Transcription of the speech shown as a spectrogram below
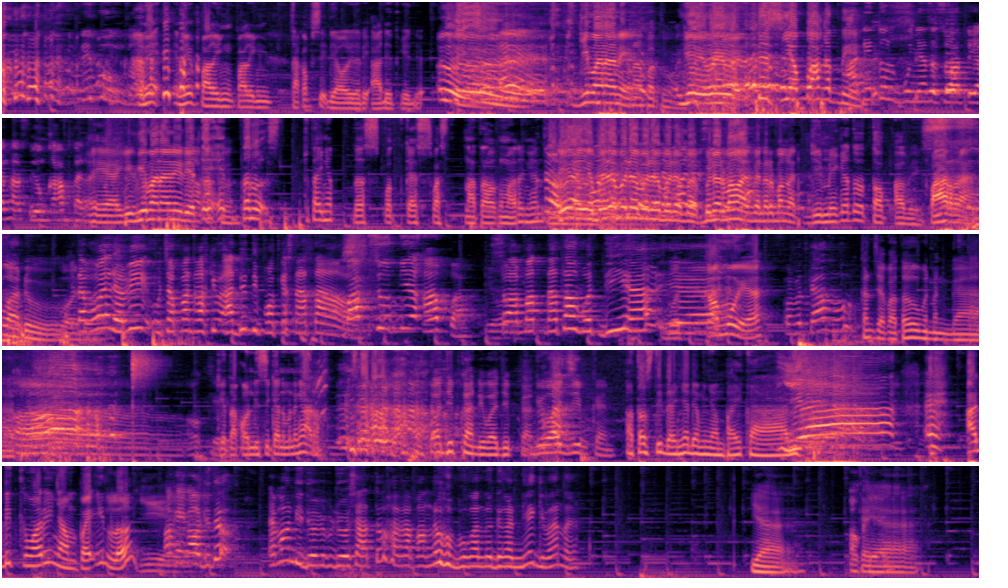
dibungkam Ini ini paling paling cakep sih diawali dari Adit kayaknya. Uh, Gimana nih? Kenapa tuh? Gimana? Dia siap banget nih. Adi tuh punya sesuatu yang harus diungkapkan Iya, gi- gimana nih dia? Eh, eh, terus kita ingat das podcast pas Natal kemarin kan? Iya, iya, benar benar benar benar benar benar banget, benar banget. Gimmicknya tuh top abis. Parah. Waduh. Kita mulai dari ucapan terakhir Adit di podcast Natal. maksudnya apa Selamat Natal buat dia. Iya. Kamu ya. Buat kamu. Kan siapa tahu mendengar. Oke. Kita kondisikan mendengar. Wajibkan, diwajibkan. Diwajibkan. Atau setidaknya dia menyampaikan. Iya. Eh, Adit kemarin nyampein loh. Oke, kalau gitu emang di 2021 harapan lu hubungan lu dengan dia gimana? Ya. Oke. Kayak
